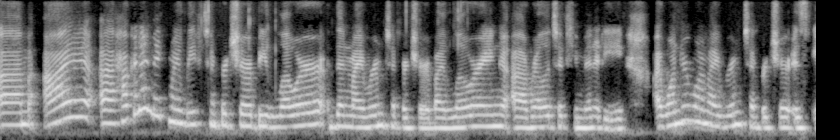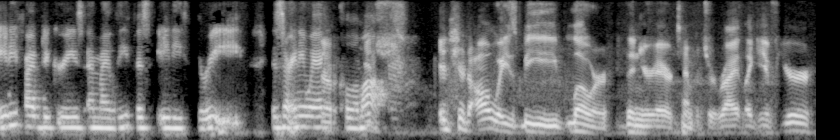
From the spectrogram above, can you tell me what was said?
um, I uh, how can I make my leaf temperature be lower than my room temperature by lowering uh, relative humidity? I wonder why my room temperature is 85 degrees and my leaf is 83. Is there any way I can cool them off? it should always be lower than your air temperature, right? Like if your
